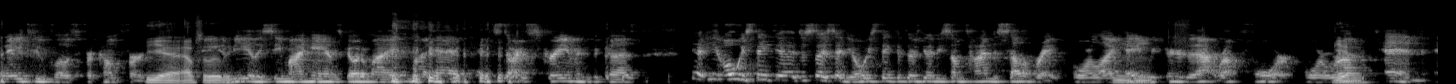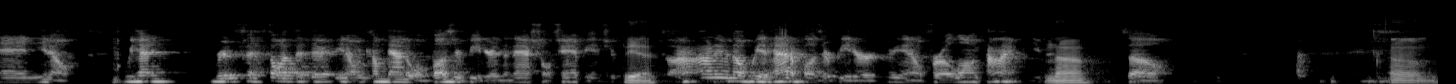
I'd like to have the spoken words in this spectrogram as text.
way too close for comfort. Yeah, absolutely. You immediately see my hands go to my my head and start screaming because yeah, you always think that, just like I said, you always think that there's going to be some time to celebrate, or like, mm-hmm. hey, we figured it out, we're up four, or we're yeah. up ten, and you know, we had thought that there, you know, would come down to a buzzer beater in the national championship. Yeah. So I don't even know if we had had a buzzer beater, you know, for a long time. Even. No, so, um,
